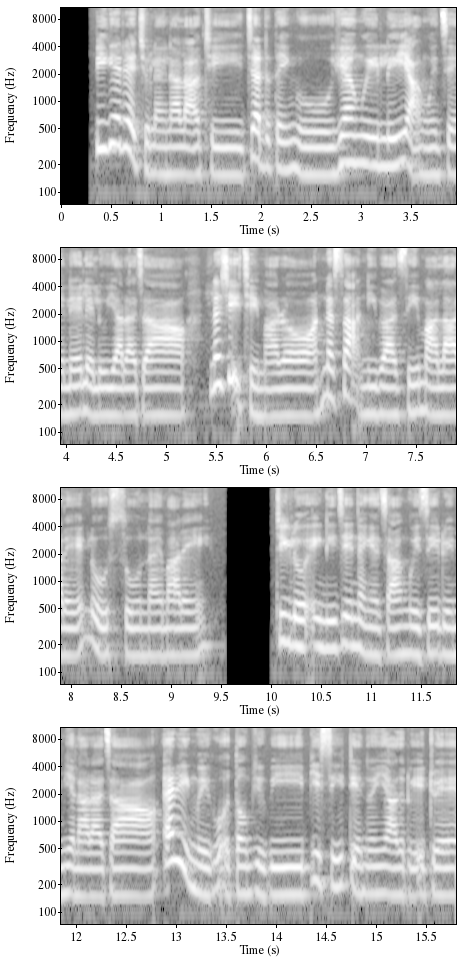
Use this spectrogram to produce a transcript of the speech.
။ပြီးခဲ့တဲ့ဇူလိုင်လလောက်အထိကျပ်တသိန်းကိုရန်ငွေ400ဝန်းကျင်လဲလှယ်လို့ရတာကြောင့်လက်ရှိအချိန်မှာတော့နှစ်ဆနီးပါးဈေးမှလာတယ်လို့ဆိုနိုင်ပါတယ်။ ဒီလိုအိမ်နီးချင်းနိုင်ငံခြားငွေဈေးတွေမြင့်လာတာကြောင့်အဲ့ဒီငွေကိုအသုံးပြုပြီးပစ္စည်းတင်သွင်းရသူတွေအတွက်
